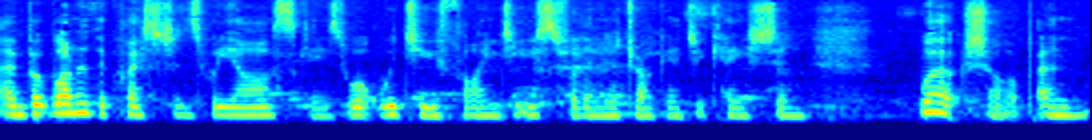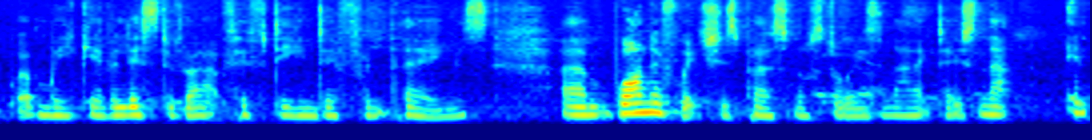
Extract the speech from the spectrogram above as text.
Um, but one of the questions we ask is, what would you find useful in a drug education workshop? And, and we give a list of about 15 different things, um, one of which is personal stories and anecdotes. And that in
